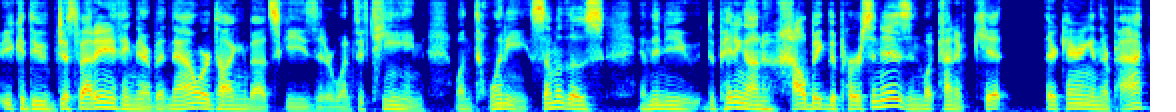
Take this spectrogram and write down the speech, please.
you could do just about anything there. But now we're talking about skis that are 115, 120, some of those. And then you, depending on how big the person is and what kind of kit they're carrying in their pack,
